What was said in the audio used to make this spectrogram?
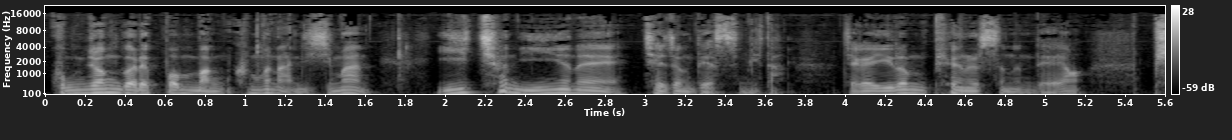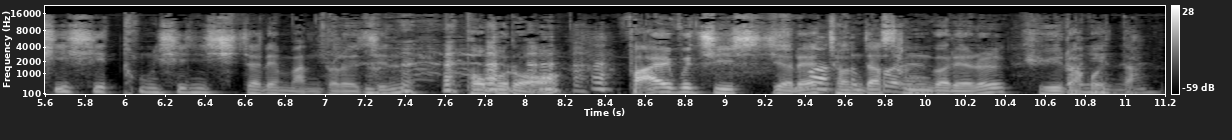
공정거래법만큼은 아니지만 2002년에 제정됐습니다. 제가 이런 표현을 쓰는데요. PC 통신 시절에 만들어진 법으로 5G 시절에. 전자상거래를 규율하고 있다. 아니네.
